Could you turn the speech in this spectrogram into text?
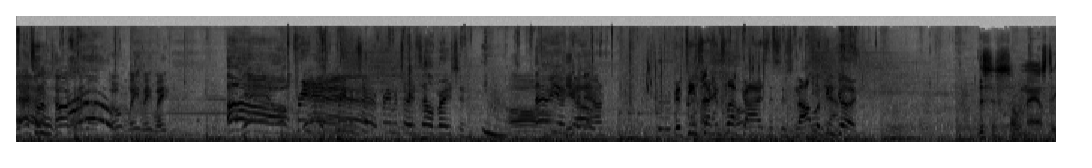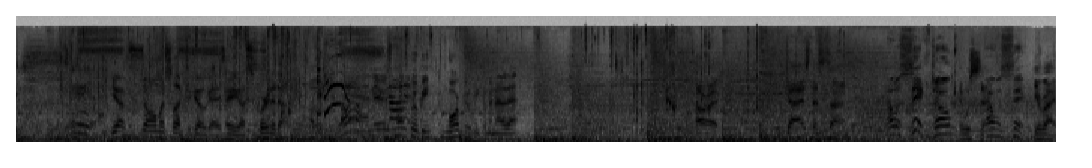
That's what I'm talking about. Oh, wait, wait, wait. Oh, pre- Yeah. premature, premature celebration. Oh, There you keep go. it down. 15 seconds left, guys. This is not looking good. This is so nasty. You have so much left to go, guys. There you go. Squirt it up. And there's more poopy. More poopy coming out of that. All right. Guys, that's time. I was sick, Joe. It was sick. I was sick. You're right.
